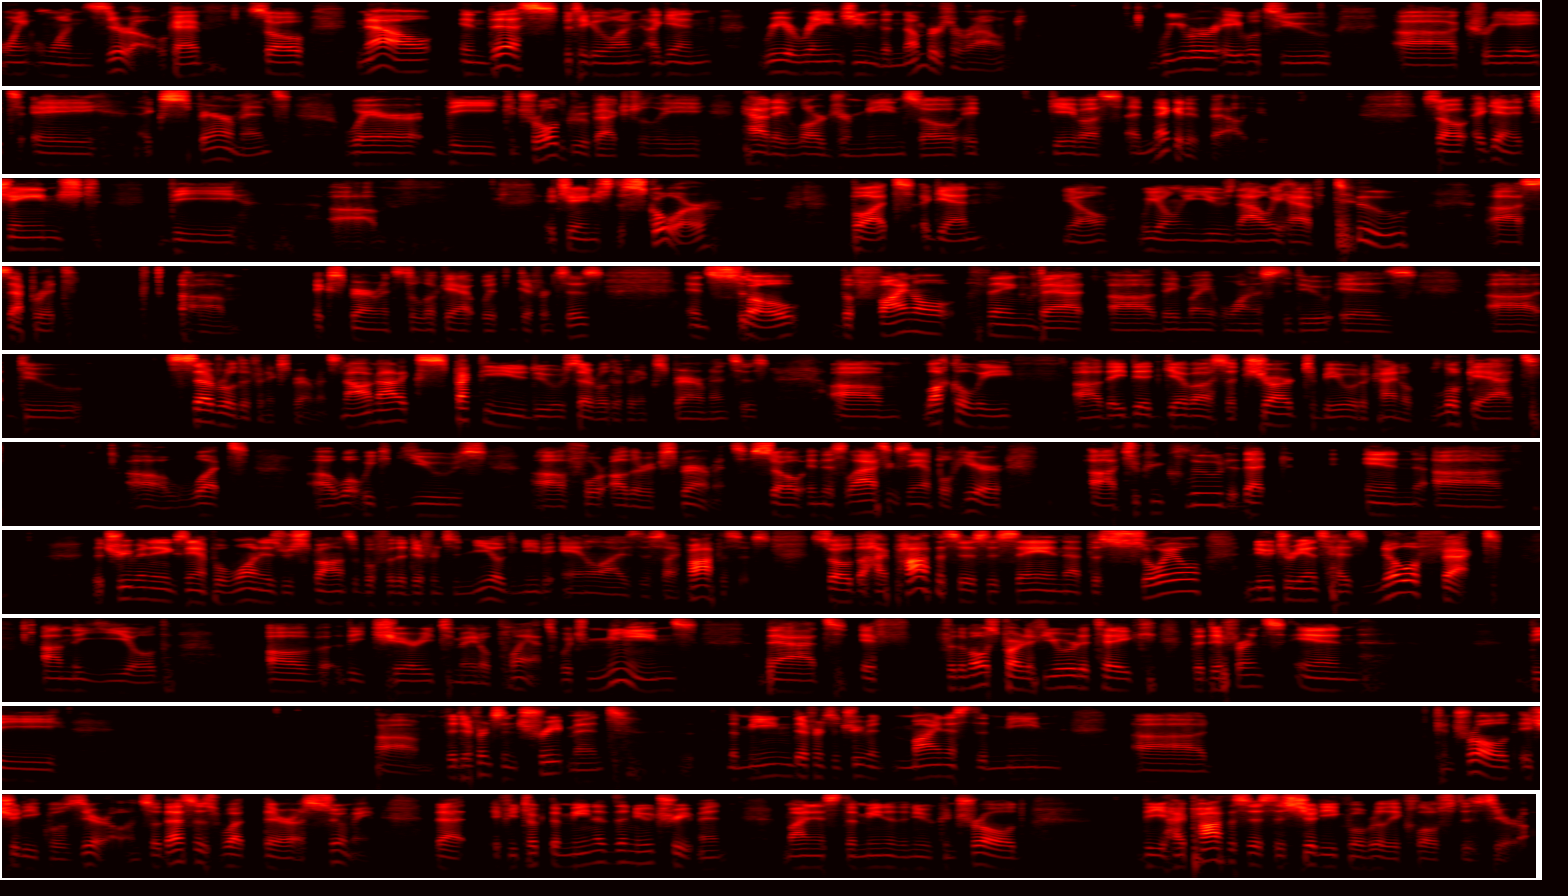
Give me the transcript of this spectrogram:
0.10, okay? So now in this particular one, again, rearranging the numbers around, we were able to uh, create a experiment where the controlled group actually had a larger mean, so it gave us a negative value. So again, it changed the um, it changed the score but again, you know, we only use now we have two uh, separate um, experiments to look at with differences. And so the final thing that uh, they might want us to do is uh, do several different experiments. Now, I'm not expecting you to do several different experiments. Um, luckily uh, they did give us a chart to be able to kind of look at uh, what uh, what we could use uh, for other experiments. So in this last example here, uh, to conclude that in uh, the treatment in example one is responsible for the difference in yield, you need to analyze this hypothesis. So the hypothesis is saying that the soil nutrients has no effect on the yield of the cherry tomato plants, which means that if for the most part, if you were to take the difference in the um, the difference in treatment, the mean difference in treatment minus the mean uh, controlled, it should equal zero. And so this is what they're assuming, that if you took the mean of the new treatment minus the mean of the new controlled, the hypothesis is should equal really close to zero.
